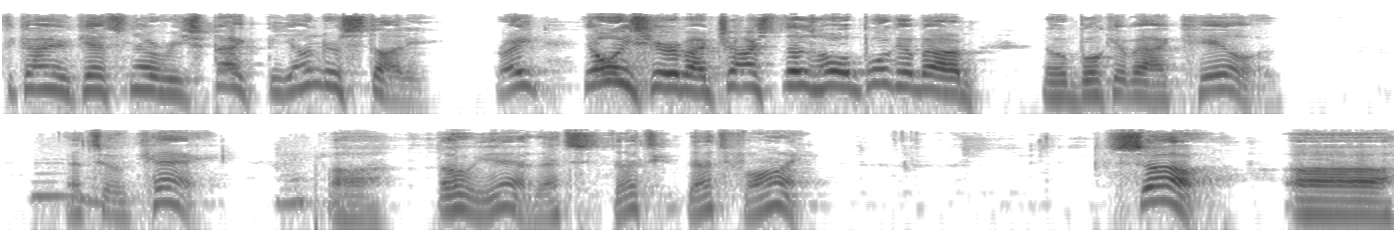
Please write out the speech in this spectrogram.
the guy who gets no respect, the understudy, right? You always hear about Joshua, There's a whole book about him. No book about Caleb. That's okay. Uh, oh yeah, that's that's that's fine. So uh,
